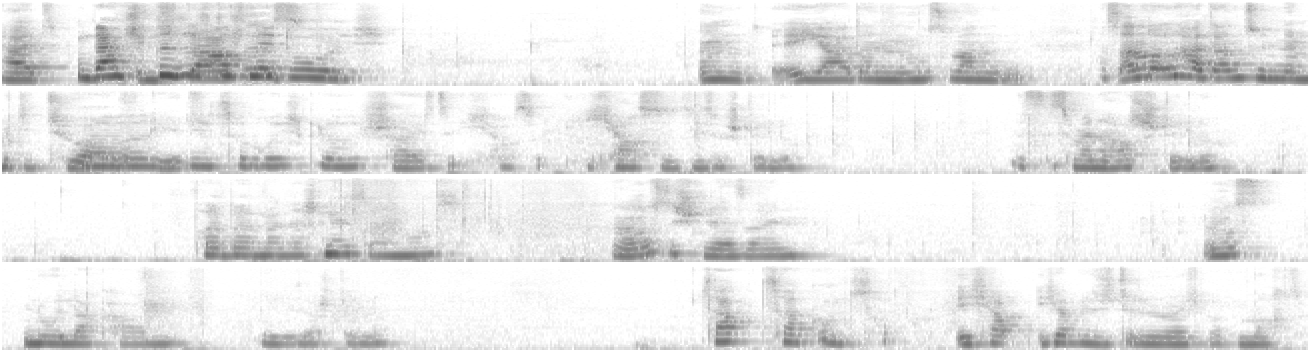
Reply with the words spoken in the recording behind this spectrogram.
halt. Und dann du schnell Stasis. durch. Und äh, ja, dann muss man das andere halt anzünden, damit die Tür Aber aufgeht. die zerbricht gleich. Scheiße, ich hasse, ich hasse diese Stelle. Es ist meine Hassstelle. Vor allem, weil man da schnell sein muss. Man muss nicht schnell sein. Man muss nur Lack haben mit dieser Stelle. Zack, zack und zack. Ich habe ich hab diese Stelle noch nicht mal gemacht.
